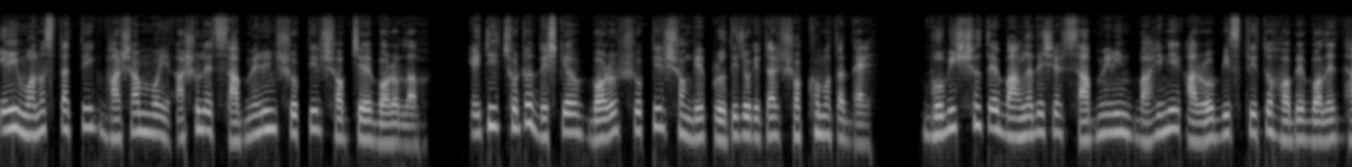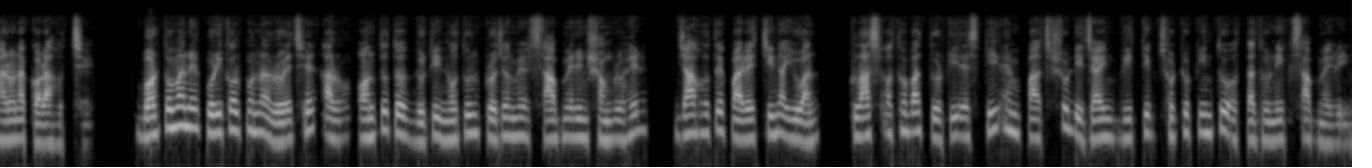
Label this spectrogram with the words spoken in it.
এই মনস্তাত্ত্বিক ভারসাম্যই আসলে সাবমেরিন শক্তির সবচেয়ে বড় লাভ। এটি ছোট দেশকেও বড় শক্তির সঙ্গে প্রতিযোগিতার সক্ষমতা দেয়। ভবিষ্যতে বাংলাদেশের সাবমেরিন বাহিনী আরও বিস্তৃত হবে বলে ধারণা করা হচ্ছে। বর্তমানে পরিকল্পনা রয়েছে আরও অন্তত দুটি নতুন প্রজন্মের সাবমেরিন সংগ্রহের যা হতে পারে চীনা ইউয়ান, ক্লাস অথবা তুর্কি এসটিএম পাঁচশো ডিজাইন ভিত্তিক ছোট কিন্তু অত্যাধুনিক সাবমেরিন।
